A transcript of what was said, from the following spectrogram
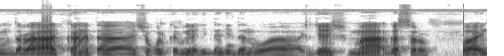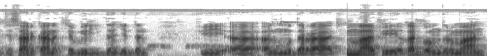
مدرعات كانت شغل كبيرة جدا جدا والجيش ما قصروا. وانتصار كانت كبيرة جدا جدا في المدرعات. أما في غرب أم درمان آه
